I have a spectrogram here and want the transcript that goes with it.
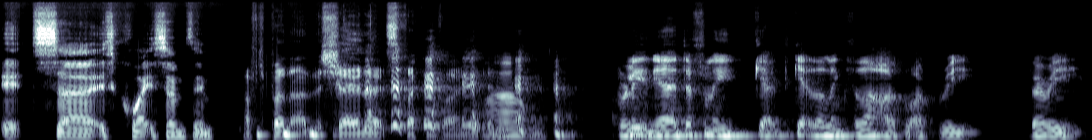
It's uh, it's quite something. I have to put that in the show notes if I can find it. Wow. Brilliant! Yeah, definitely get get the link for that. I'd, I'd be very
